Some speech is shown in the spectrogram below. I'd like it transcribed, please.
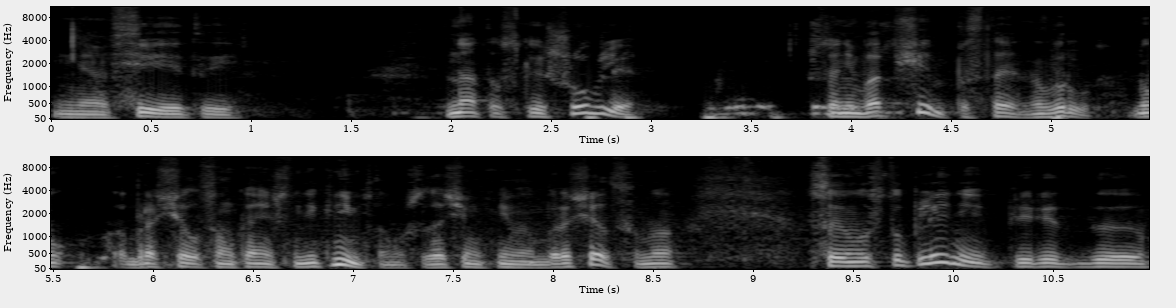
э, всей этой натовской шобле, что они вообще постоянно врут. Ну, обращался он, конечно, не к ним, потому что зачем к ним обращаться, но в своем выступлении перед, э,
